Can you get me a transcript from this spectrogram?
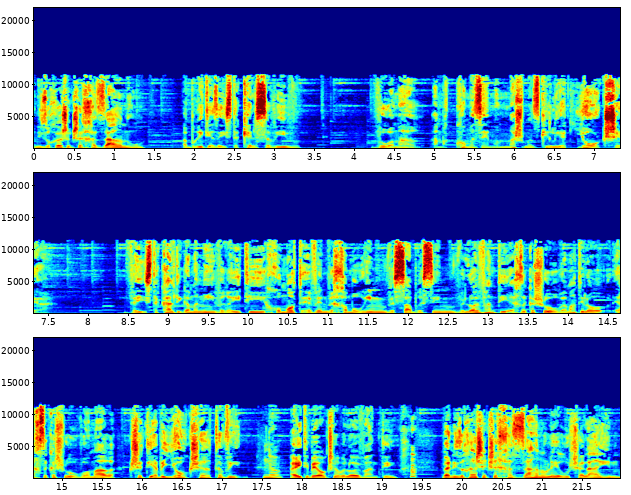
אני זוכר שכשחזרנו, הבריטי הזה הסתכל סביב, והוא אמר, המקום הזה ממש מזכיר לי את יורקשייר. והסתכלתי גם אני וראיתי חומות אבן וחמורים וסברסים ולא הבנתי איך זה קשור ואמרתי לו איך זה קשור והוא אמר כשתהיה ביורקשייר תבין. נו. הייתי ביורקשייר ולא הבנתי ואני זוכר שכשחזרנו לירושלים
